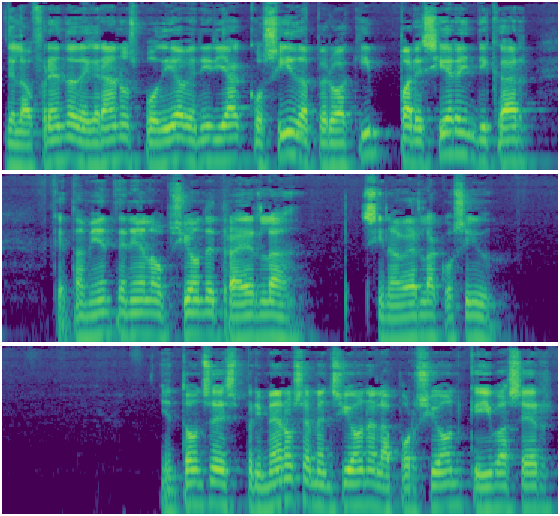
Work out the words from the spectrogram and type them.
de la ofrenda de granos podía venir ya cocida, pero aquí pareciera indicar que también tenían la opción de traerla sin haberla cocido. Y entonces primero se menciona la porción que iba a ser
